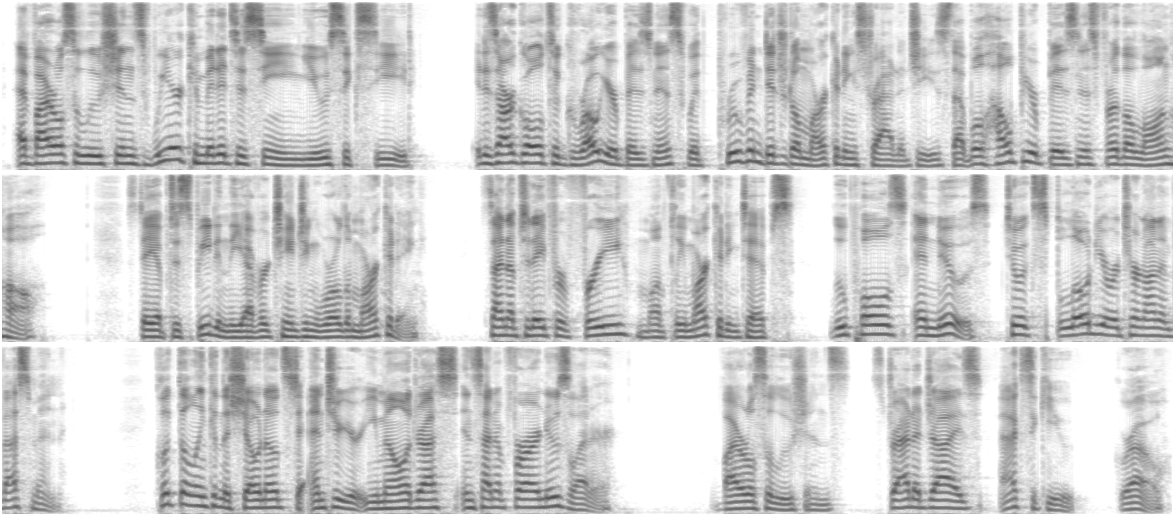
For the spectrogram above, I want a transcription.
At Viral Solutions, we are committed to seeing you succeed. It is our goal to grow your business with proven digital marketing strategies that will help your business for the long haul. Stay up to speed in the ever changing world of marketing. Sign up today for free monthly marketing tips, loopholes, and news to explode your return on investment. Click the link in the show notes to enter your email address and sign up for our newsletter. Viral Solutions. Strategize, execute, grow.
